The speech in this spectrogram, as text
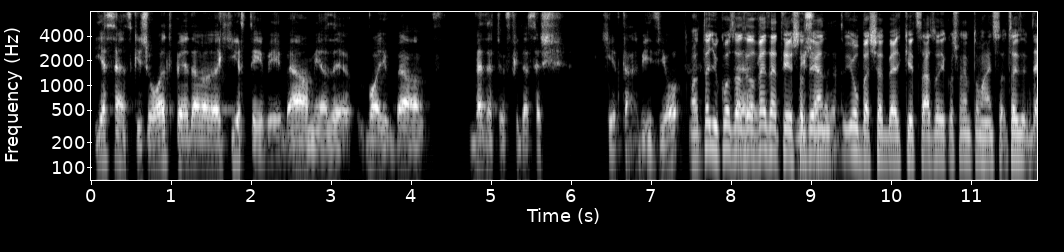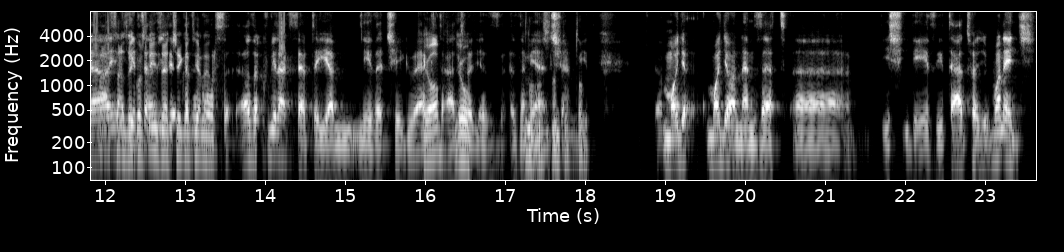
Jeszenszki Zsolt például a Hír TV-be, ami azért valljuk be a vezető Fideszes hírtelevízió. Ha tegyük hozzá, az a vezetés az ilyen vezető. jobb esetben egy-két százalékos, vagy nem tudom hány százalékos nézettséget jelent. Azok, azok világszerte ilyen nézettségűek, jó, tehát jó. hogy ez, ez nem jelent semmit. Magyar, magyar nemzet uh, is idézi, tehát hogy van egy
